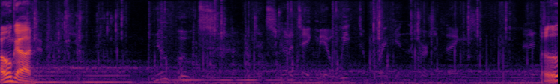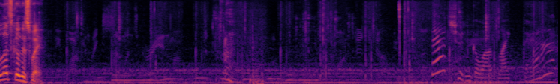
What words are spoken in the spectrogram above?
Oh god. New boots. It's gonna That shouldn't go out like that.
